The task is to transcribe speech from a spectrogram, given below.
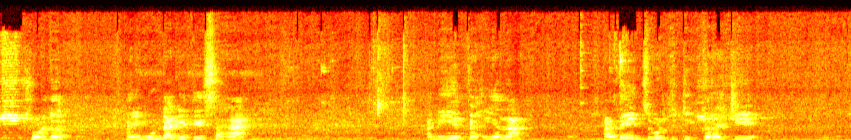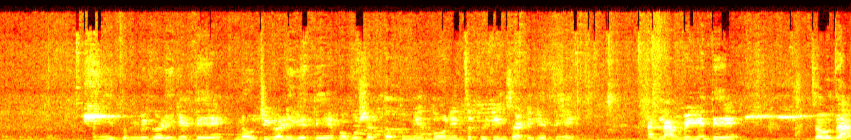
शोल्डर आणि मुंडा घेते सहा. आणि एका याला अर्ध्या इंचवरती टिक करायची. आणि इथून मी घडी घेते नऊची घडी घेते. बघू शकता तुम्ही दोन इंच फिटिंगसाठी घेते. आणि लांबी घेते. चौदा.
